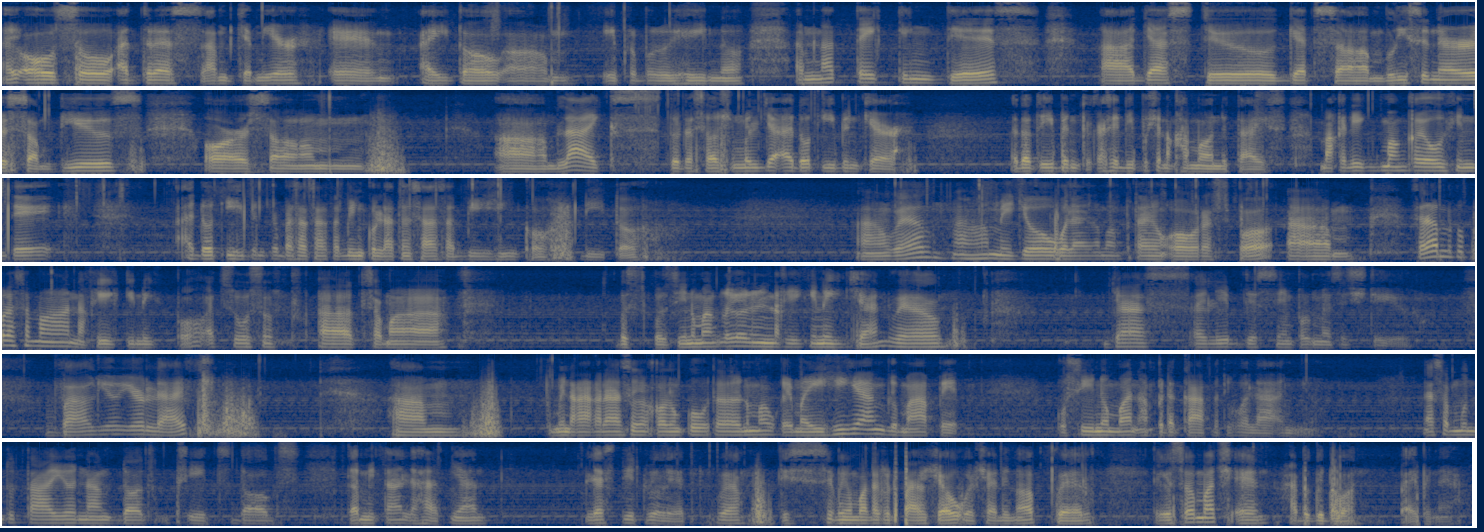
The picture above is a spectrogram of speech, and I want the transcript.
I also address um, Jamir and Idol um, April Borujino. I'm not taking this uh, just to get some listeners, some views, or some um, likes to the social media. I don't even care. I don't even care kasi di po siya nakamonetize. Makinig man kayo, hindi. I don't even care basta sasabihin ko lahat ng sasabihin ko dito. Uh, well, uh, medyo wala naman po tayong oras po. Um, salamat po pala sa mga nakikinig po at susunod at sa mga kung sino man kayo na nakikinig dyan, well, just I leave this simple message to you. Value your life. Um, kung may nakakaranas ng kalungkutan, ano mo, kay mahihiyang lumapit kung sino man ang pinagkakatiwalaan nyo. Nasa mundo tayo ng dogs eats dogs. Gamitan lahat yan. Let's deal with it. Well, this is Siming Mother Show. We're shining up. Well, thank you so much and have a good one. Bye for now.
